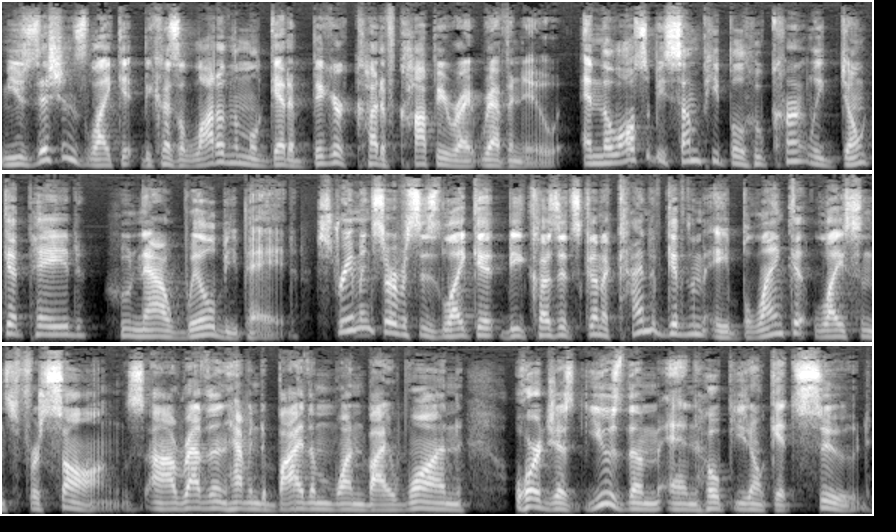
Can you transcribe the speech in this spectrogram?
Musicians like it because a lot of them will get a bigger cut of copyright revenue, and there'll also be some people who currently don't get paid who now will be paid. Streaming services like it because it's going to kind of give them a blanket license for songs uh, rather than having to buy them one by one or just use them and hope you don't get sued.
